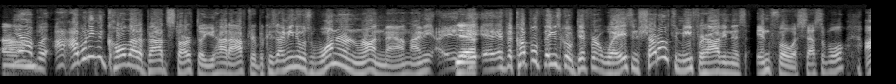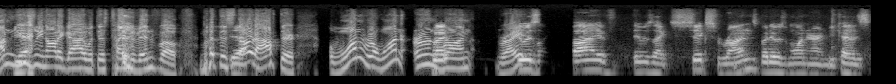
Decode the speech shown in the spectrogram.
um, yeah, but I, I, wouldn't even call that a bad start though. You had after because I mean it was one earned run, man. I mean, it, yeah. It, if a couple things go different ways, and shout out to me for having this info accessible. I'm yeah. usually not a guy with this type of info, but the start yeah. after, one one earned but run, right? It was like five. It was like six runs, but it was one earned because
